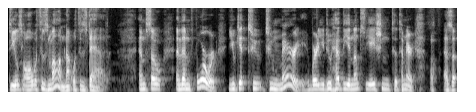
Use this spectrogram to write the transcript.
deals all with his mom, not with his dad. And so, and then forward, you get to to Mary, where you do have the Annunciation to, to Mary. Oh, as a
